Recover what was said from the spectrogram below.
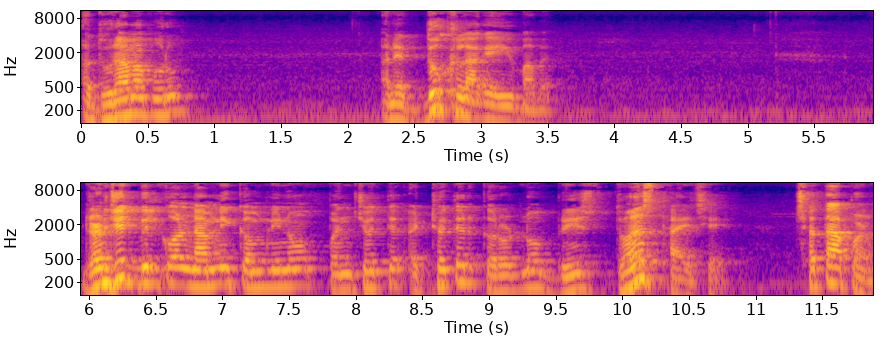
અધૂરામાં પૂરું અને દુઃખ લાગે એવી બાબત. રણજીત બિલકોલ નામની કંપનીનો પંચોતેર, અઠ્યોતેર કરોડનો બ્રિજ ધ્વંસ થાય છે. છતાં પણ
